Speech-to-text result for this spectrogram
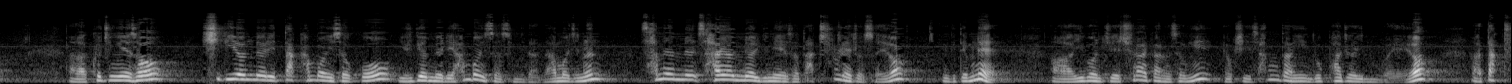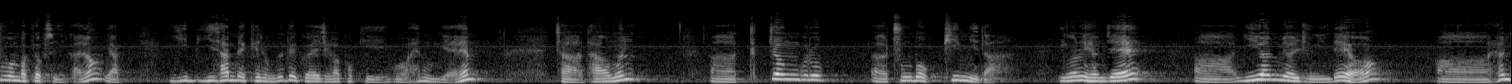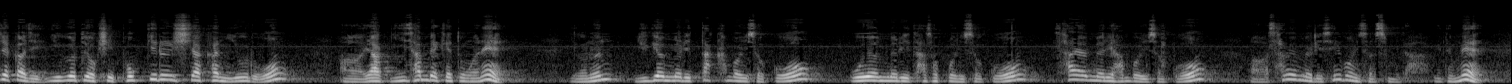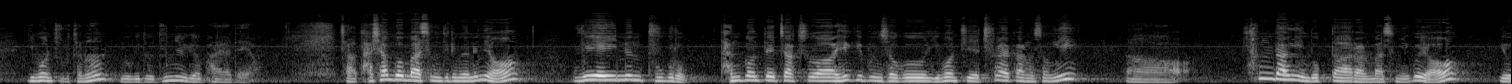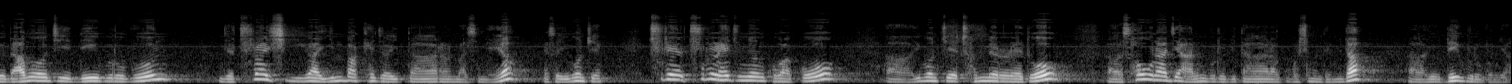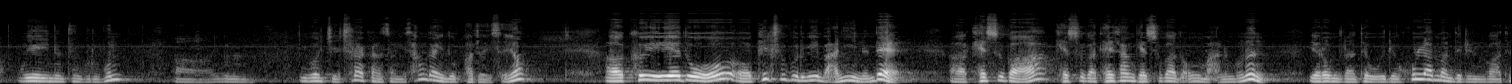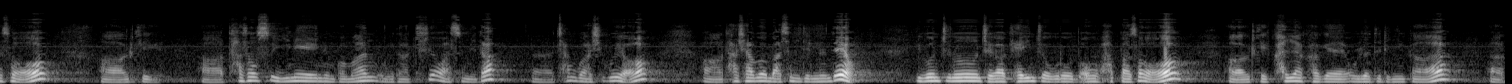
그 중에서 12연멸이 딱 한 번 있었고 6연멸이 한 번 있었습니다. 나머지는 3연멸, 4연멸 이내에서 다 출을 해줬어요. 그렇기 때문에 이번 주에 출할 가능성이 역시 상당히 높아져 있는 거예요. 딱 두 번밖에 없으니까요. 약 2, 2 300회 정도 될 거예요. 제가 복귀고 해놓은 게. 자, 다음은 어, 특정 그룹 어, 중복 B입니다. 이거는 현재 어, 2연멸 중인데요. 어, 현재까지 이것도 역시 복귀를 시작한 이후로 어, 약 2, 300회 동안에 이거는 6연멸이 딱 한 번 있었고 5연멸이 다섯 번 있었고 4연멸이 한 번 있었고 어, 3연멸이 세 번 있었습니다. 그렇기 때문에 이번 주부터는 여기도 눈여겨봐야 돼요. 자, 다시 한번 말씀드리면요. 위에 있는 두 그룹, 단번 대 짝수와 회귀 분석을 이번 주에 출할 가능성이 어, 상당히 높다라는 말씀이고요. 이 나머지 네 그룹은 이제 출할 시기가 임박해져 있다라는 말씀이에요. 그래서 이번 주에 출해, 출을 해주면 고맙고 어, 이번 주에 전멸을 해도 어, 서운하지 않은 그룹이다라고 보시면 됩니다. 어, 이네 그룹은요. 위에 있는 두 그룹은 어, 이거는 이번 주에 출할 가능성이 상당히 높아져 있어요. 어, 그 외에도 어, 필출 그룹이 많이 있는데 어, 개수가 개수가 대상 개수가 너무 많은 거는 여러분들한테 오히려 혼란만 드리는 것 같아서 어, 이렇게 어, 다섯 수 이내에 있는 것만 여기다 추려왔습니다. 참고하시고요. 다시 한번 말씀드리는데요. 이번 주는 제가 개인적으로 너무 바빠서 이렇게 간략하게 올려드리니까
